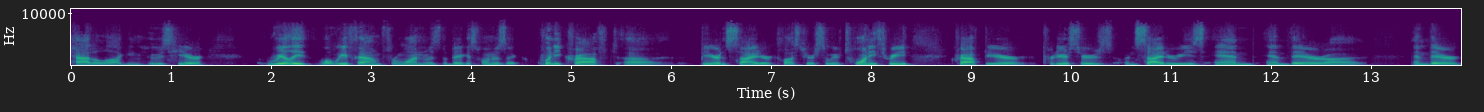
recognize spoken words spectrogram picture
cataloging who's here, really what we found for one was the biggest one was a Quinte Craft uh, beer and cider cluster. So we have 23 craft beer producers and cideries and and their uh, and their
